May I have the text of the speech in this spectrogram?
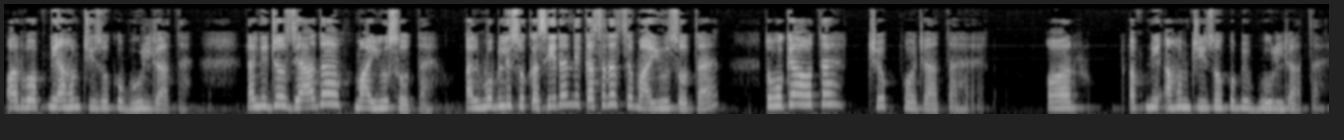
اور وہ اپنی اہم چیزوں کو بھول جاتا ہے۔ یعنی جو زیادہ مایوس ہوتا ہے، المبلس و کثیرن یہ یعنی کثرت سے مایوس ہوتا ہے، تو وہ کیا ہوتا ہے؟ چپ ہو جاتا ہے اور اپنی اہم چیزوں کو بھی بھول جاتا ہے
